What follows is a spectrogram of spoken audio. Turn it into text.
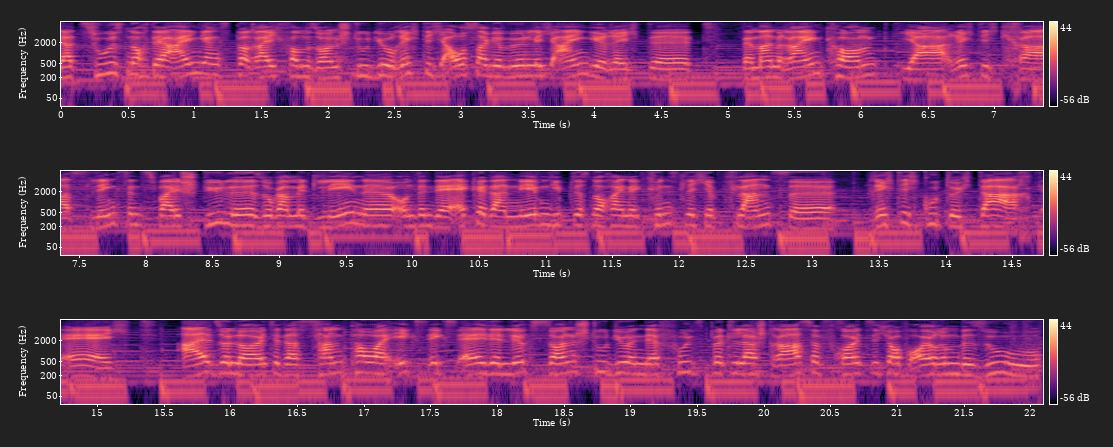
Dazu ist noch der Eingangsbereich vom Sonnenstudio richtig außergewöhnlich eingerichtet. Wenn man reinkommt, ja, richtig krass. Links sind zwei Stühle, sogar mit Lehne und in der Ecke daneben gibt es noch eine künstliche Pflanze. Richtig gut durchdacht, echt. Also Leute, das Sunpower XXL Deluxe Sonnenstudio in der Fuhlsbütteler Straße freut sich auf euren Besuch.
